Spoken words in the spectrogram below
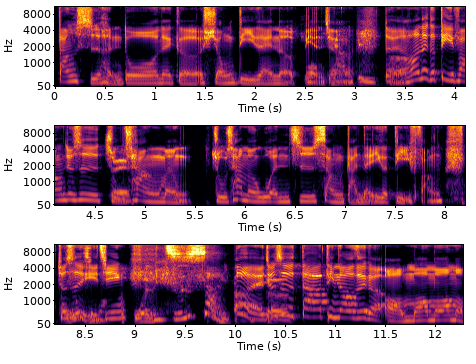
当时很多那个兄弟在那边这样，对，然后那个地方就是主唱们。主唱们闻之丧胆的一个地方，就是已经闻之丧胆。对，就是大家听到这个哦，某某某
